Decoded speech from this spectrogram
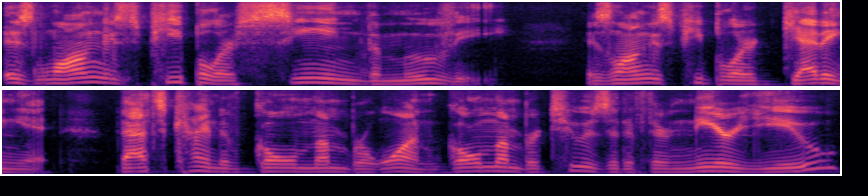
as long as people are seeing the movie, as long as people are getting it, that's kind of goal number one. Goal number two is that if they're near you,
